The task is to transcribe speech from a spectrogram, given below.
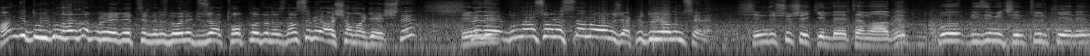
hangi duygularla buraya getirdiniz? Böyle güzel topladınız. Nasıl bir aşama geçti? Şimdi- Ve de bundan sonrasında ne olacak? Bir duyalım seni. Şimdi şu şekilde Ethem abi. Bu bizim için Türkiye'nin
